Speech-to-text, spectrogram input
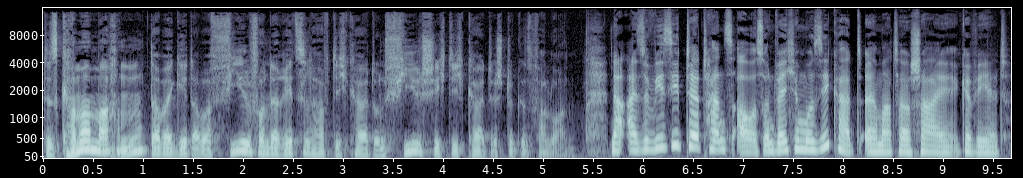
Das kann man machen, dabei geht aber viel von der Rätselhaftigkeit und Vielschichtigkeit des Stückes verloren. Na, also wie sieht der Tanz aus und welche Musik hat äh, Martin Schei gewählt?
